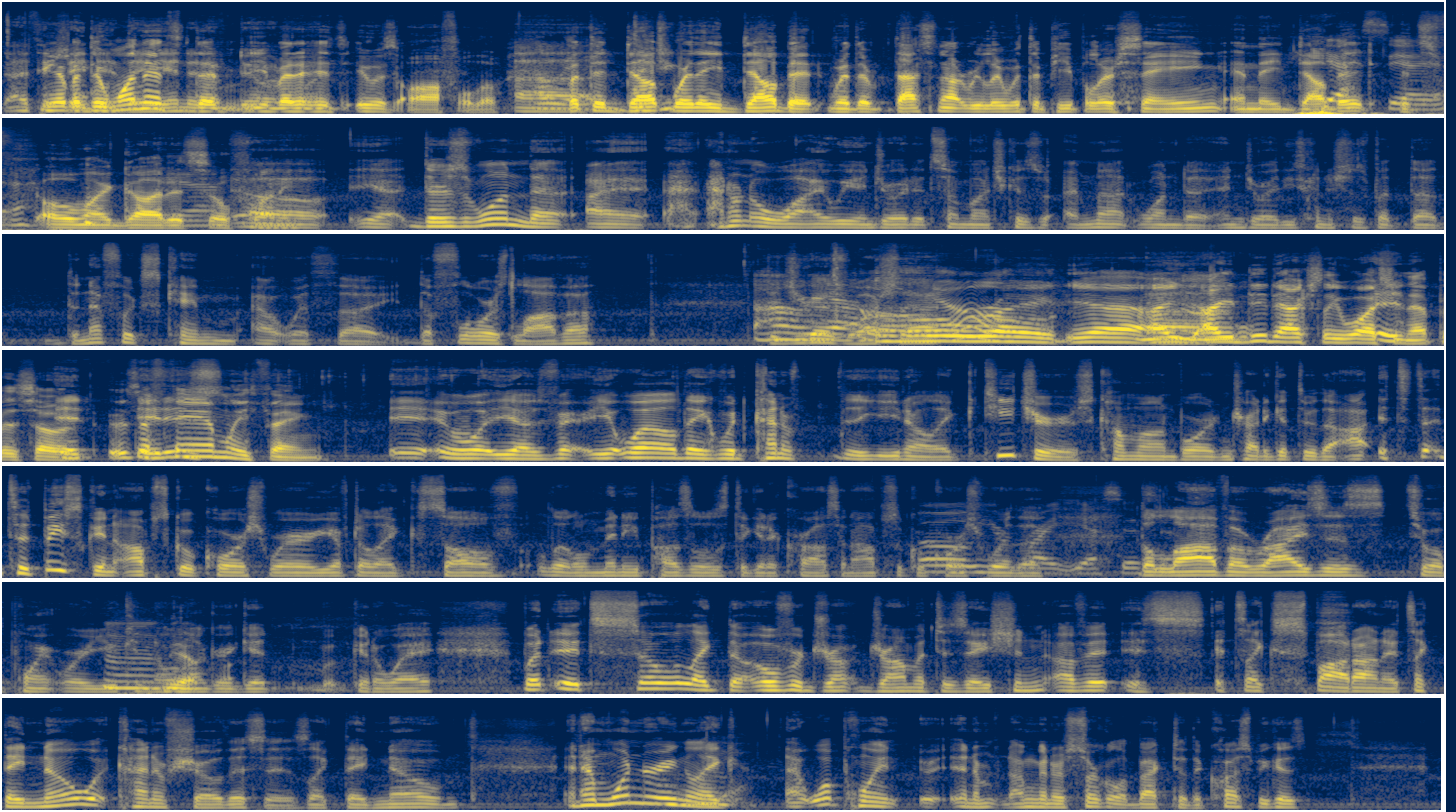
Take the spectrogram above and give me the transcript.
I think Yeah, but the did. one They that's the, up doing but it, it was awful though. Uh, but the dub you- where they dub it, where the, that's not really what the people are saying, and they dub Yes, it. yeah, it's yeah. oh my god, it's so funny. Oh yeah, there's one that I I don't know why we enjoyed it so much because I'm not one to enjoy these kind of shows, but the the Netflix came out with uh, the floor is lava. Did oh, you Oh, guys yeah. watch oh, that? Oh No. right, yeah, I, I did actually watch It- an episode. It, it- was a it is- family thing. It, it, wa- yeah, it was very well. They would kind of, you know, like teachers come on board and try to get through the. o- It's it's basically an obstacle course where you have to like solve little mini puzzles to get across an obstacle Oh, course where the right. Yes, yes, the yes. lava rises to a point where you can mm-hmm. no Yep. longer get get away. But it's so like the over dramatization of it is it's like spot on. It's like they know what kind of show this is. Like they know, and I'm wondering mm-hmm. like Yeah. at what point, and I'm I'm going to circle it back to the quest because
